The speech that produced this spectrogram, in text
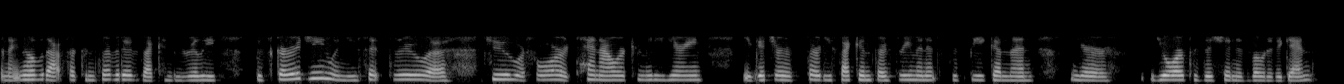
and i know that for conservatives that can be really discouraging when you sit through a two or four or ten hour committee hearing you get your 30 seconds or three minutes to speak and then your your position is voted against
